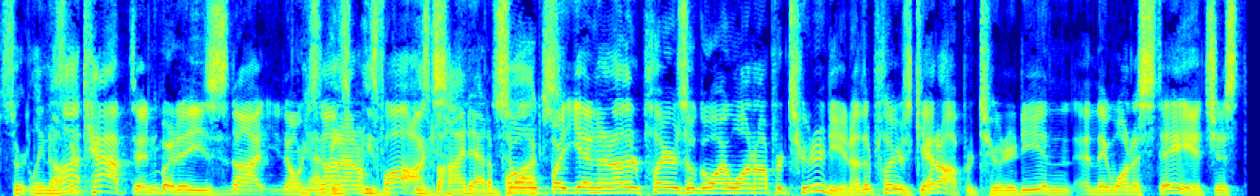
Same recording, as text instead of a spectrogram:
Certainly He's not. the captain, but he's not. You know, he's Yeah, not he's- Adam he's- Fox. he's behind Adam so, Fox. But yeah, and other players will go. I want opportunity, and other players get opportunity, and and they want to stay. It's just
